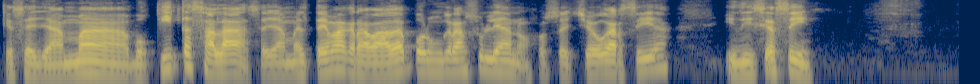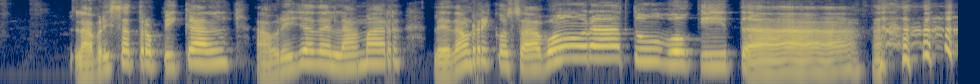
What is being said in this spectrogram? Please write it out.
que se llama Boquita Salá, se llama el tema, grabada por un gran zuliano, José Cheo García, y dice así. La brisa tropical a orilla de la mar le da un rico sabor a tu boquita.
